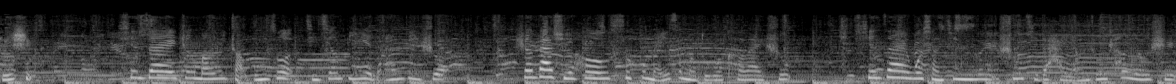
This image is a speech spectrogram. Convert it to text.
知识。现在正忙于找工作，即将毕业的安迪说：“上大学后似乎没怎么读过课外书，现在我想进入书籍的海洋中畅游时，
